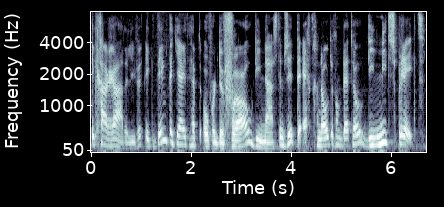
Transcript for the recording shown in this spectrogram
Ik ga raden, lieve. Ik denk dat jij het hebt over de vrouw die naast hem zit, de echtgenote van Beto, die niet spreekt.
